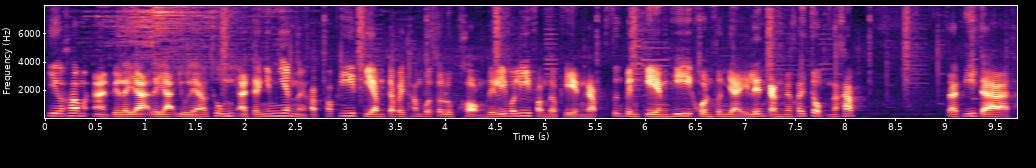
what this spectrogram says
พี่ก็เข้ามาอ่านเป็นระยะระยะอยู่แล้วช่วงนี้อาจจะเงียบๆหน่อยครับเพราะพี่เตรียมจะไปทำบทสรุปของ Delivery from the Pain ครับซึ่งเป็นเกมที่คนส่วนใหญ่เล่นกันไม่ค่อยจบนะครับ แต่พี่จะท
